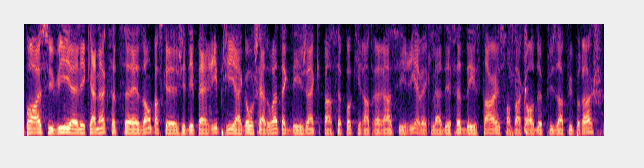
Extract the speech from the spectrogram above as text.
pour avoir suivi euh, les Canucks cette saison parce que j'ai des paris pris à gauche et à droite avec des gens qui ne pensaient pas qu'ils rentreraient en série. Avec la défaite des Stars, ils sont encore de plus en plus proches.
